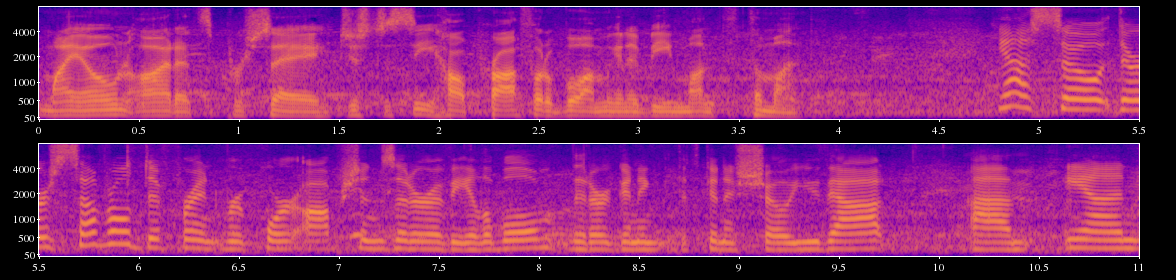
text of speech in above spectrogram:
my own audits per se, just to see how profitable I'm going to be month to month. Yeah, so there are several different report options that are available that are going to that's going to show you that. Um, and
